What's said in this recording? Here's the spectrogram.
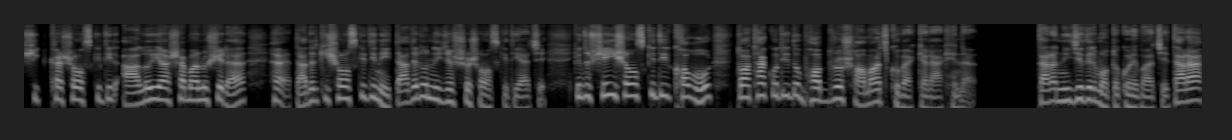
শিক্ষা সংস্কৃতির আলোয় আসা মানুষেরা হ্যাঁ তাদের কি সংস্কৃতি নেই? তাদেরও নিজস্ব সংস্কৃতি আছে। কিন্তু সেই সংস্কৃতির খবর তথাকথিত ভদ্র সমাজ খুব একটা রাখে না। তারা নিজেদের মতো করে বাঁচে। তারা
